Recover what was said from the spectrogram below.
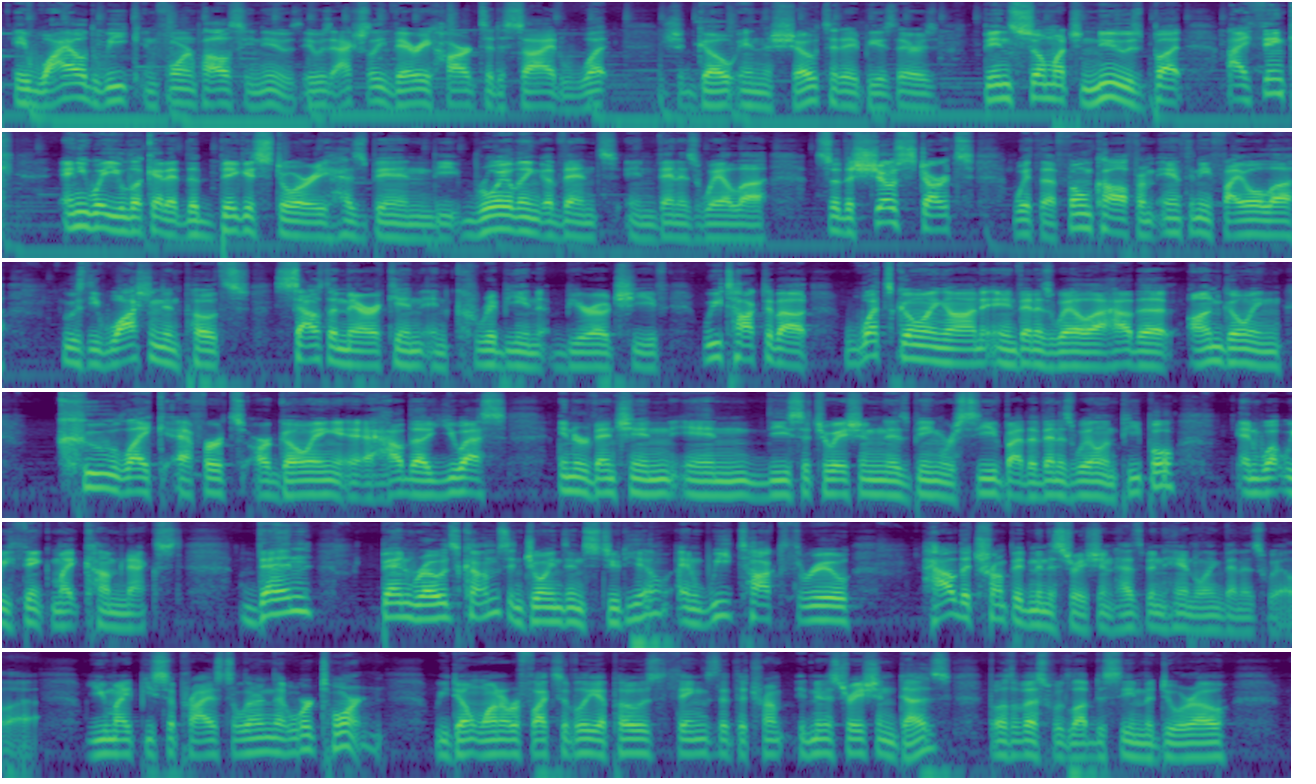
a wild week in foreign policy news. It was actually very hard to decide what should go in the show today because there has been so much news. But I think any way you look at it, the biggest story has been the roiling events in Venezuela. So the show starts with a phone call from Anthony Faiola, who is the Washington Post's South American and Caribbean bureau chief. We talked about what's going on in Venezuela, how the ongoing coup like efforts are going, how the U.S. intervention in the situation is being received by the Venezuelan people, and what we think might come next. Then Ben Rhodes comes and joins in studio, and we talked through how the Trump administration has been handling Venezuela. You might be surprised to learn that we're torn. We don't want to reflexively oppose things that the Trump administration does. Both of us would love to see Maduro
